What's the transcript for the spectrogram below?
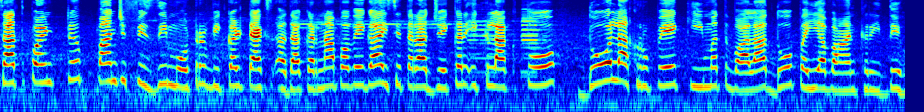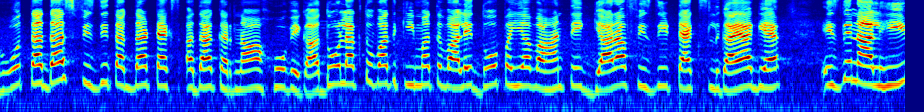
7.5% ਫੀਸਦੀ ਮੋਟਰ ਵਹੀਕਲ ਟੈਕਸ ਅਦਾ ਕਰਨਾ ਪਵੇਗਾ। ਇਸੇ ਤਰ੍ਹਾਂ ਜੇਕਰ 1 ਲੱਖ ਤੋਂ 2 ਲੱਖ ਰੁਪਏ ਕੀਮਤ ਵਾਲਾ ਦੋ ਪਹੀਆ ਵਾਹਨ ਖਰੀਦਦੇ ਹੋ, ਤਾਂ 10% ਫੀਸਦੀ ਤੱਕ ਦਾ ਟੈਕਸ ਅਦਾ ਕਰਨਾ ਹੋਵੇਗਾ। 2 ਲੱਖ ਤੋਂ ਵੱਧ ਕੀਮਤ ਵਾਲੇ ਦੋ ਪਹੀਆ ਵਾਹਨ ਤੇ 11% ਫੀਸਦੀ ਟੈਕਸ ਲਗਾਇਆ ਗਿਆ। ਹੈ ਇਸ ਦੇ ਨਾਲ ਹੀ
